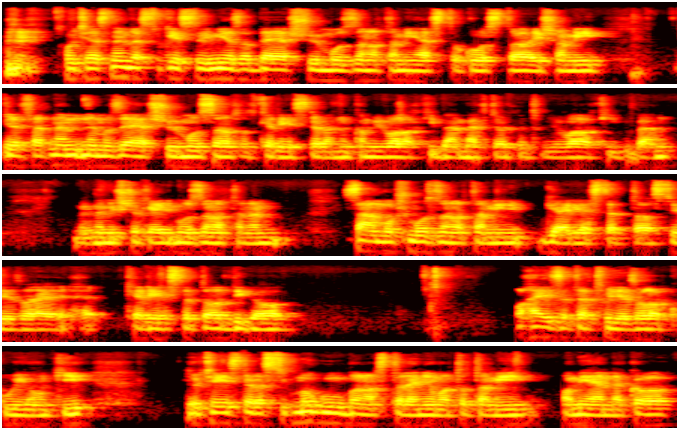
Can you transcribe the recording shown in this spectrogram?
hogyha ezt nem veszük észre, hogy mi az a belső mozzanat, ami ezt okozta, és ami, illetve hát nem, nem az első mozzanatot kell észrevennünk, ami valakiben megtörtént, vagy valakikben, meg nem is csak egy mozzanat, hanem számos mozzanat, ami gerjesztette azt, hogy ez a hely, gerjesztette addig a a helyzetet, hogy ez alakuljon ki. De hogyha észreveszünk magunkban azt a lenyomatot, ami, ami ennek a,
